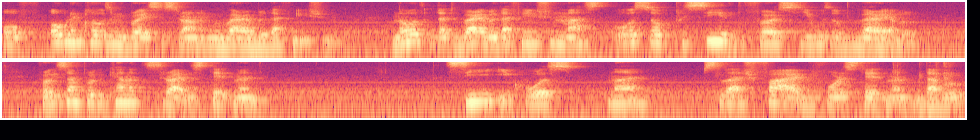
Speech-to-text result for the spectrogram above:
of open and closing braces surrounding the variable definition. Note that variable definition must also precede the first use of the variable. For example, we cannot write the statement c equals 9 slash 5 before the statement double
